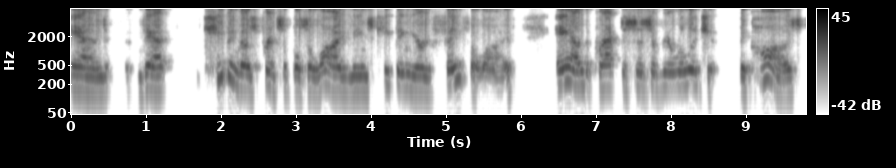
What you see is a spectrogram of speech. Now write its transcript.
and that keeping those principles alive means keeping your faith alive and the practices of your religion because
